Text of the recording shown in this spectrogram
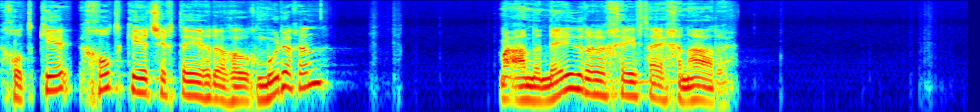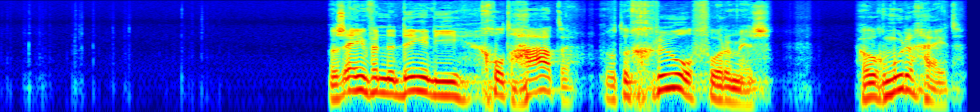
God, keert, God keert zich tegen de hoogmoedigen, maar aan de nederigen geeft hij genade. Dat is een van de dingen die God haatte, wat een gruwel voor hem is. Hoogmoedigheid.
